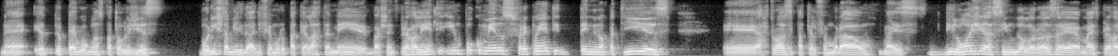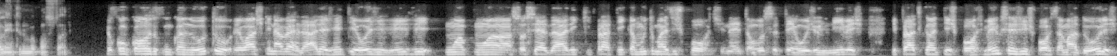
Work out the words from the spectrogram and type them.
né? Eu, eu pego algumas patologias por instabilidade femoropatelar também é bastante prevalente e um pouco menos frequente tendinopatias, é, artrose patelofemoral, mas de longe a síndrome dolorosa é a mais prevalente no meu consultório. Eu concordo com o Canuto. Eu acho que, na verdade, a gente hoje vive uma, uma sociedade que pratica muito mais esporte, né? Então, você tem hoje os níveis de praticante de esporte, mesmo que sejam esportes amadores,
